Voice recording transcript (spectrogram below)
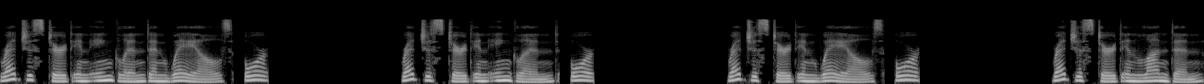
registered in England and Wales, or registered in England, or registered in Wales, or registered in London,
